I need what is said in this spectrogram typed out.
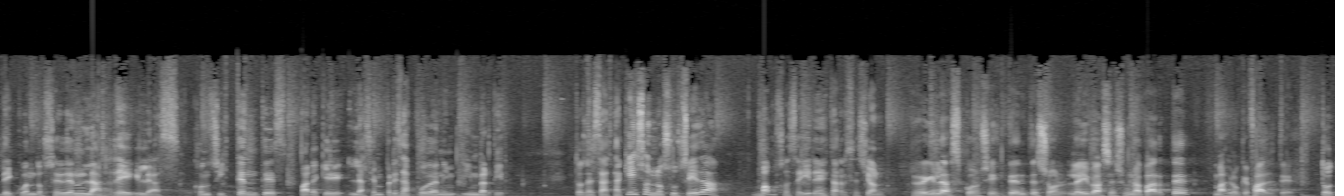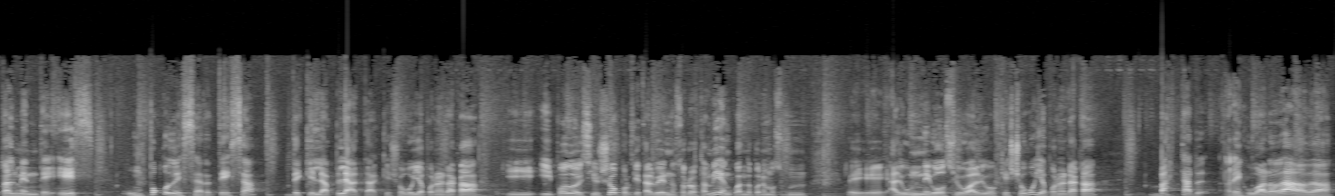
de cuando se den las reglas consistentes para que las empresas puedan in- invertir. Entonces, hasta que eso no suceda, vamos a seguir en esta recesión. Reglas consistentes son ley base es una parte, más lo que falte. Totalmente, es un poco de certeza de que la plata que yo voy a poner acá, y, y puedo decir yo, porque tal vez nosotros también cuando ponemos un, eh, algún negocio o algo, que yo voy a poner acá, va a estar resguardada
